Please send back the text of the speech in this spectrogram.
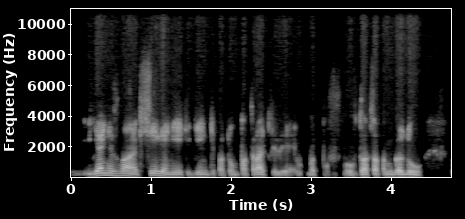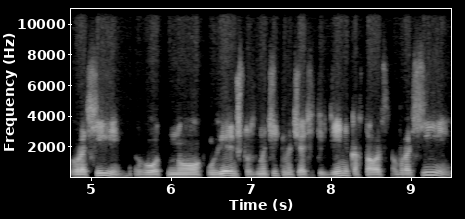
Я не знаю, все ли они эти деньги потом потратили в 2020 году в России, вот, но уверен, что значительная часть этих денег осталась в России,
